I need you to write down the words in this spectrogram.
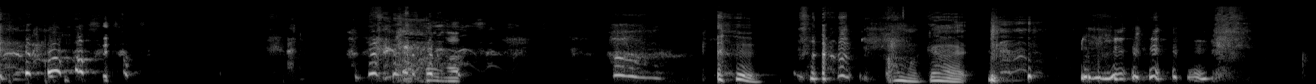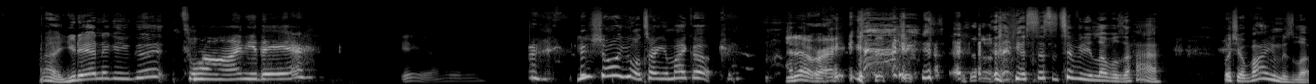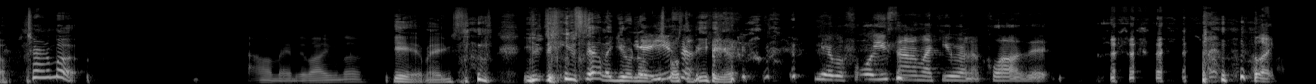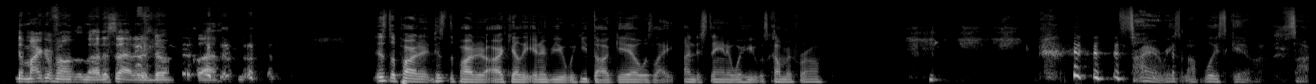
oh my god. All right, you there, nigga? You good? Twan, you there? Yeah, I'm here, man. You sure you want to turn your mic up? I know, right? your sensitivity levels are high, but your volume is low. Turn them up. Oh man, the volume low. Yeah, man. You, you, you sound like you don't know Yeah, if you're you supposed to be here. Yeah, before you sounded like you were in a closet. like the microphone's on the other side of the door. Closet. This is the part of this is the part of the R. Kelly interview where he thought Gayle was like understanding where he was coming from. Sorry, I raised my voice, Gayle. Sorry.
